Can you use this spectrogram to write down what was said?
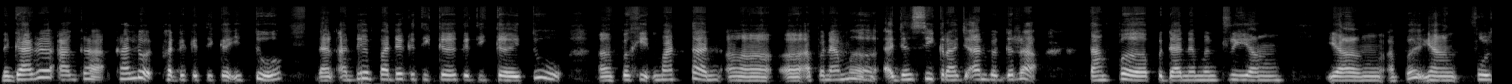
Negara agak kalut pada ketika itu dan ada pada ketika-ketika itu uh, perkhidmatan uh, uh, apa nama agensi kerajaan bergerak tanpa perdana menteri yang yang apa yang full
